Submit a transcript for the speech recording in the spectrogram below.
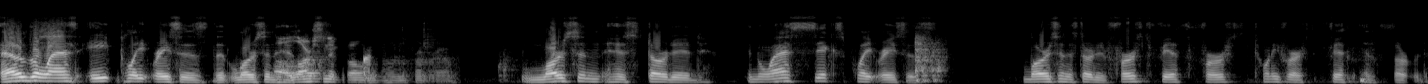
Out of the last eight plate races that Larson Oh, has Larson and Bowman on the front row. Larson has started in the last six plate races. Larson has started first, fifth, first, twenty-first, fifth, and third.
